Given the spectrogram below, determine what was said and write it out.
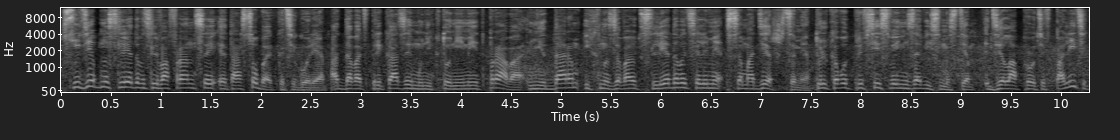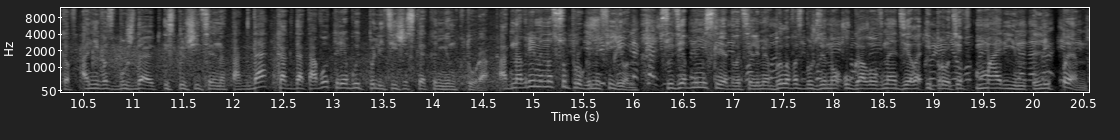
Судебный следователь во Франции – это особая категория. Отдавать приказы ему никто не имеет права. Недаром их называют следователями-самодержцами. Только вот при всей своей независимости дела против политиков они возбуждают исключительно тогда, когда того требует политическая конъюнктура. Одновременно с супругами Фион, судебными следователями было возбуждено уголовное дело и против Марин Ле Пен.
